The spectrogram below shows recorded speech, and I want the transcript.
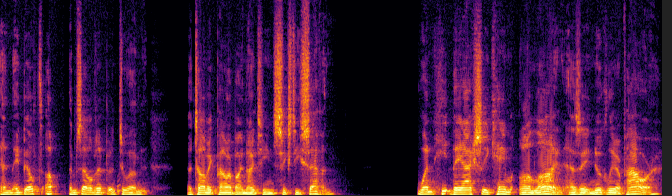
and they built up themselves up into an atomic power by 1967. When he, they actually came online as a nuclear power,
